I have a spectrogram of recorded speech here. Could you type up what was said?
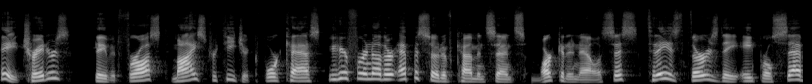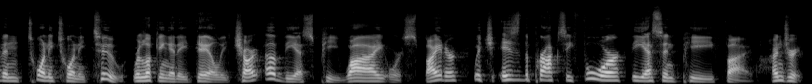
Hey, traders. David Frost, my strategic forecast. You're here for another episode of Common Sense Market Analysis. Today is Thursday, April 7, 2022. We're looking at a daily chart of the SPY or Spider, which is the proxy for the S&P 500.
